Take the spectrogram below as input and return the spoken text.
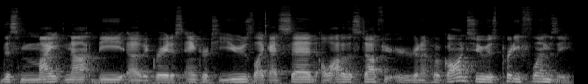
this might not be uh, the greatest anchor to use. Like I said, a lot of the stuff you're, you're going going to hook onto is pretty flimsy.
